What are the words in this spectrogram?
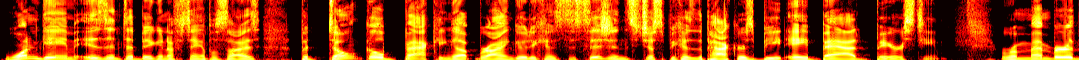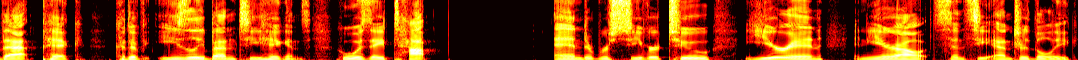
One game isn't a big enough sample size, but don't go backing up Brian Gutekunst's decisions just because the Packers beat a bad Bears team. Remember that pick could have easily been Tee Higgins, who was a top and receiver two year in and year out since he entered the league.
